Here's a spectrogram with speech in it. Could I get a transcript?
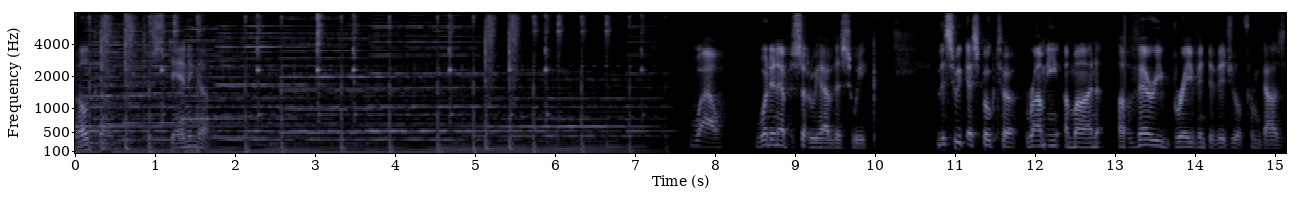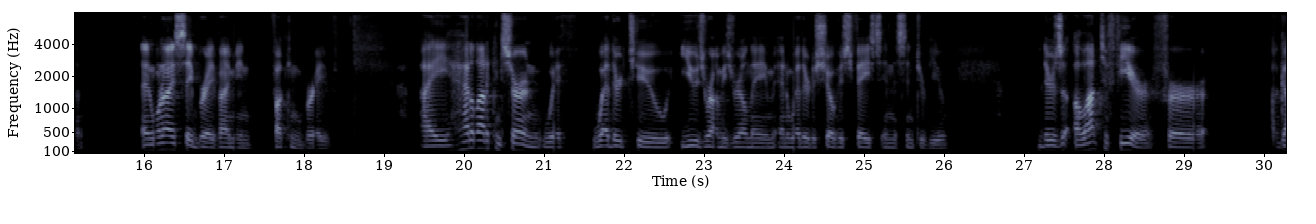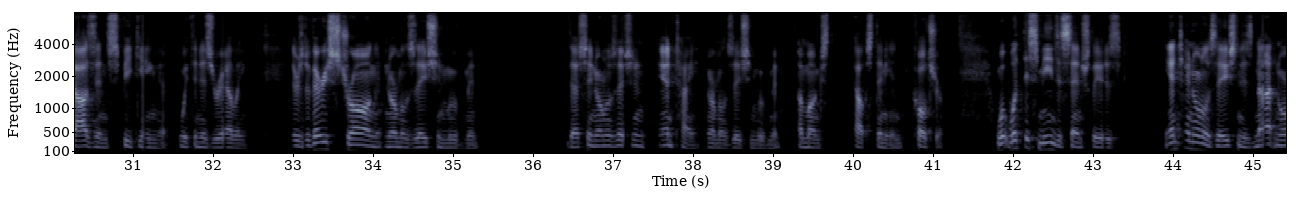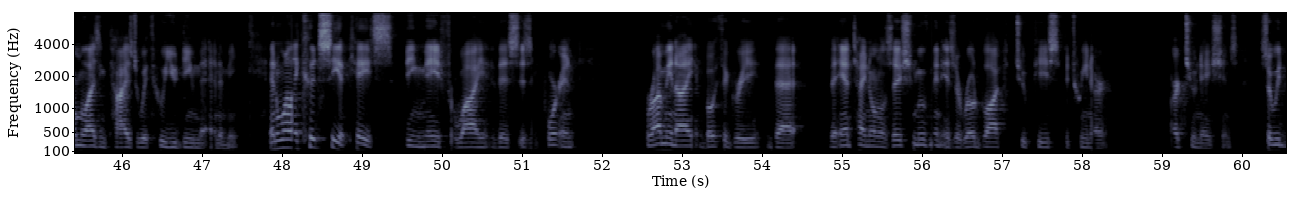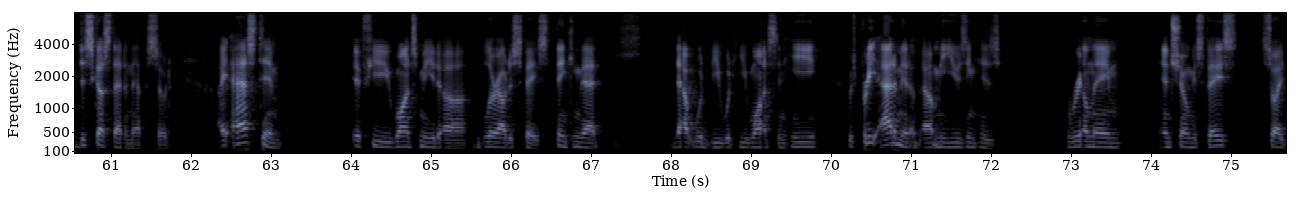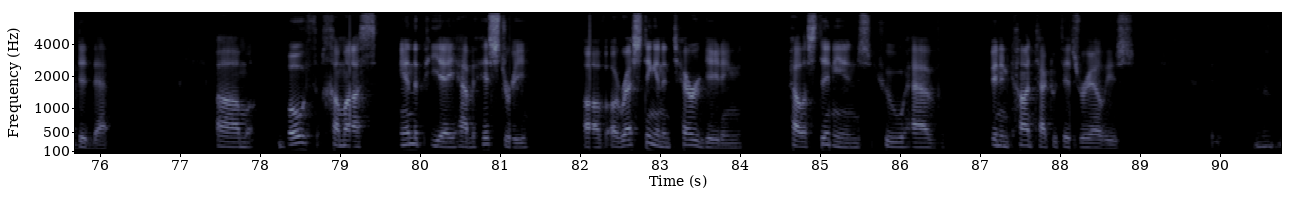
Welcome to Standing Up. Wow, what an episode we have this week. This week I spoke to Rami Aman, a very brave individual from Gaza. And when I say brave, I mean fucking brave. I had a lot of concern with whether to use Rami's real name and whether to show his face in this interview. There's a lot to fear for Uh, a Gazan speaking with an Israeli. There's a very strong normalization movement. Did I say normalization? Anti normalization movement amongst Palestinian culture. What, what this means essentially is anti normalization is not normalizing ties with who you deem the enemy. And while I could see a case being made for why this is important, Rami and I both agree that the anti normalization movement is a roadblock to peace between our our two nations. So we discussed that in the episode. I asked him if he wants me to uh, blur out his face, thinking that that would be what he wants, and he was pretty adamant about me using his real name and showing his face. So I did that. Um, both Hamas and the PA have a history of arresting and interrogating Palestinians who have been in contact with Israelis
